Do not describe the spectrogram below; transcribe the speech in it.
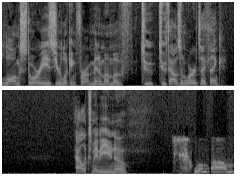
long stories, you're looking for a minimum of two 2,000 words, I think. Alex, maybe you know. Well, um,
